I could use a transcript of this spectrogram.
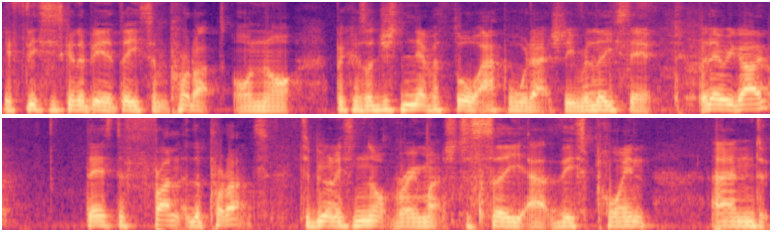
if this is gonna be a decent product or not, because I just never thought Apple would actually release it. But there we go. There's the front of the product. To be honest, not very much to see at this point. And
